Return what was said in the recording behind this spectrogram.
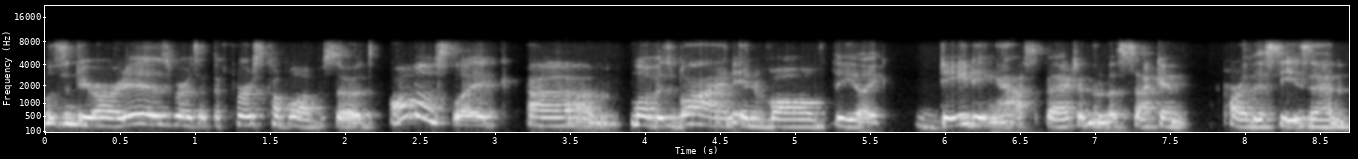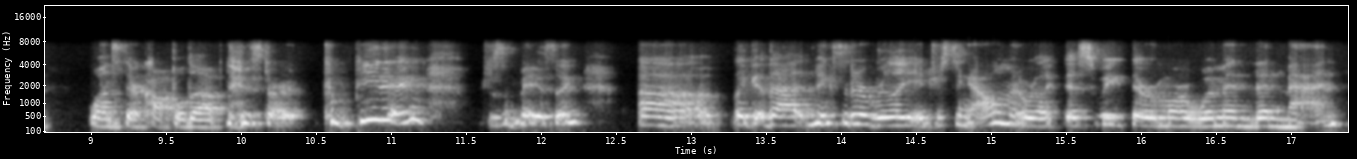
listen to your heart is where it's like the first couple episodes almost like um, love is blind involve the like dating aspect and then the second part of the season once they're coupled up they start competing which is amazing. Uh, like that makes it a really interesting element where like this week there were more women than men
